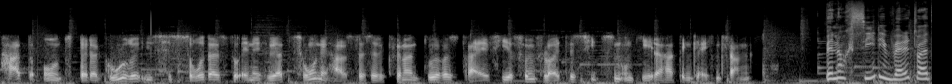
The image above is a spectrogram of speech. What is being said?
hat. Und bei der Guru ist es so, dass du eine Hörzone hast. Also da können durchaus drei, vier, fünf Leute sitzen und jeder hat den gleichen Klang. Wenn auch Sie die weltweit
